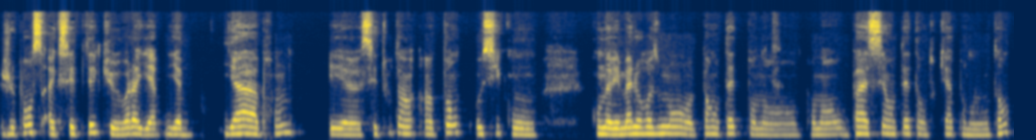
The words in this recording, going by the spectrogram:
je pense, accepter que voilà, il y a, y, a, y a à apprendre. Et c'est tout un, un, pan aussi qu'on qu'on n'avait malheureusement pas en tête pendant, pendant, ou pas assez en tête en tout cas pendant longtemps.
